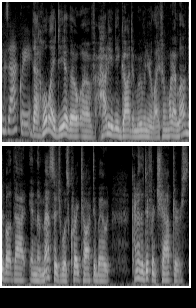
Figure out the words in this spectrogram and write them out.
Exactly. That whole idea, though, of how do you need God to move in your life? And what I loved about that in the message was Craig talked about kind of the different chapters.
